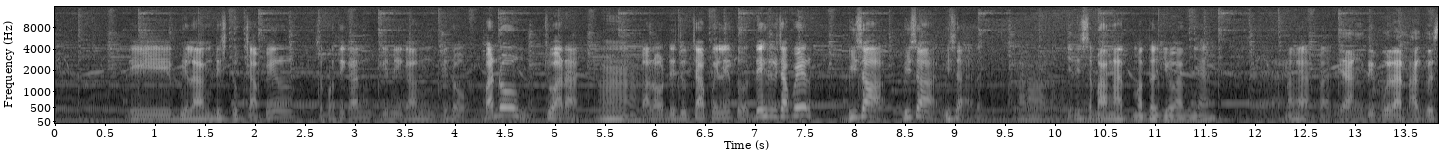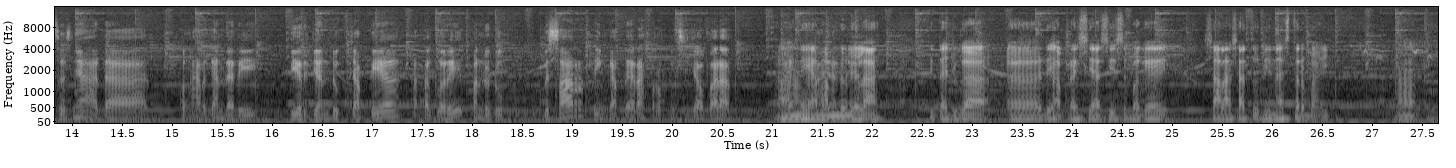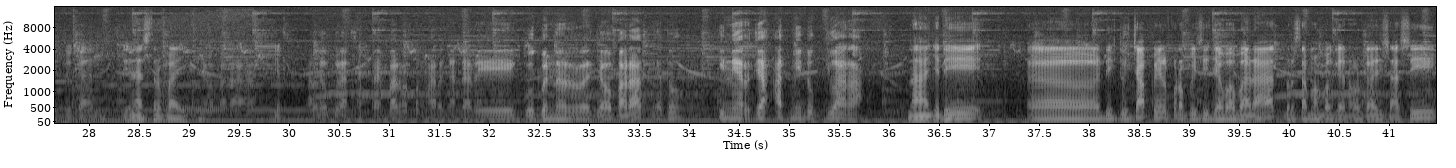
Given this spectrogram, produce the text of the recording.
dibilang di Capil seperti kan gini Kang Dido Bandung juara Nah, kalau di Capil itu di Capil bisa bisa bisa ah. jadi semangat moto juangnya. Mangga Pak. Yang di bulan Agustusnya ada penghargaan dari Dirjen Dukcapil kategori penduduk besar tingkat daerah Provinsi Jawa Barat. Nah, ini Ah, alhamdulillah kita juga eh, diapresiasi sebagai salah satu dinas terbaik, Oke. gitu kan? Dinas terbaik. Jawa Barat. Ya. Lalu bulan September penghargaan dari Gubernur Jawa Barat yaitu kinerja Adminuk juara. Nah, jadi eh, di Dukcapil Provinsi Jawa Barat bersama bagian organisasi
